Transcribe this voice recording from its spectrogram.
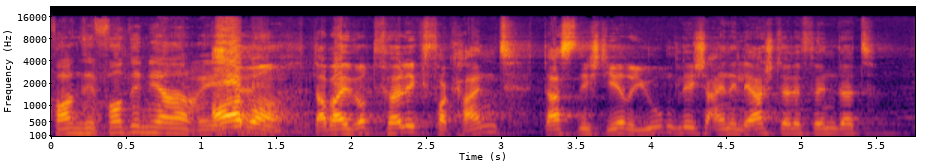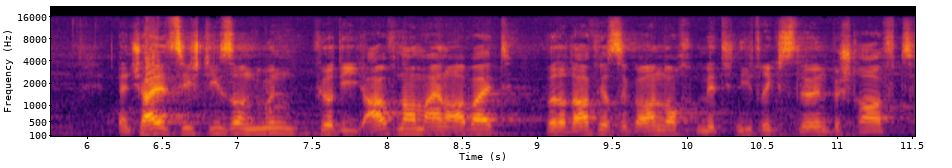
fahren Sie fort in Ihrer Rede. Aber dabei wird völlig verkannt, dass nicht jeder Jugendliche eine Lehrstelle findet. Entscheidet sich dieser nun für die Aufnahme einer Arbeit, wird er dafür sogar noch mit Niedrigstlöhnen bestraft.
